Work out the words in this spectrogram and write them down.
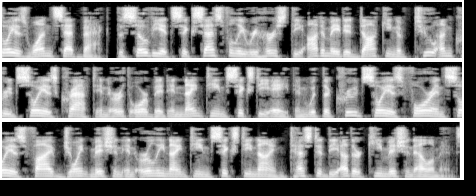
Soyuz 1 setback, the Soviets successfully rehearsed the automated docking of two uncrewed Soyuz craft in Earth orbit in 1968 and with the crewed Soyuz 4 and Soyuz 5 joint mission in early 1969 tested the other key mission elements.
